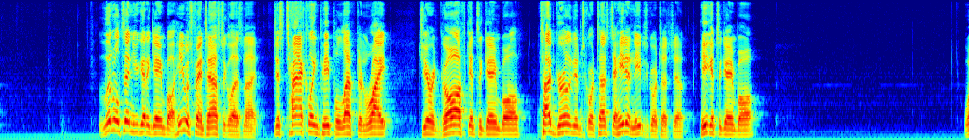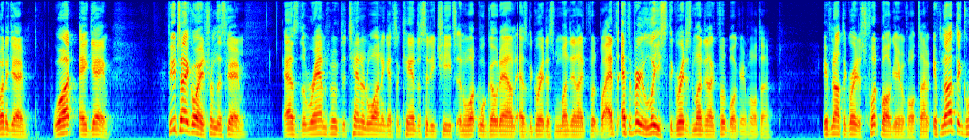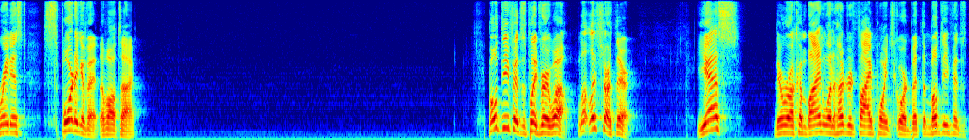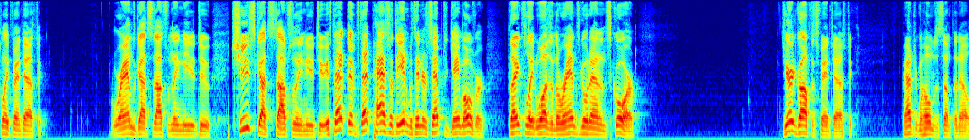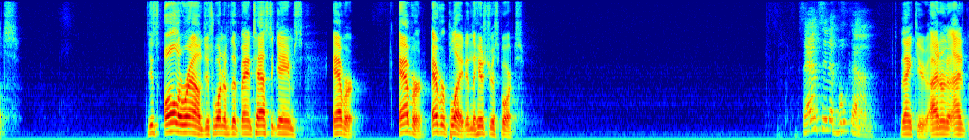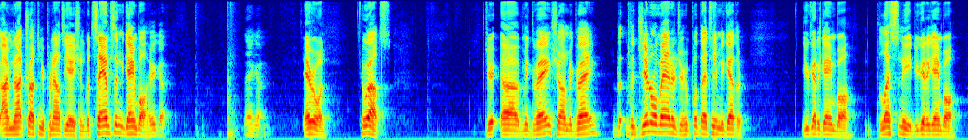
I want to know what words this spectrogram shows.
Littleton, you get a game ball. He was fantastic last night. Just tackling people left and right. Jared Goff gets a game ball. Todd Gurley didn't score a touchdown. He didn't need to score a touchdown. He gets a game ball. What a game. What a game. A few takeaways from this game as the Rams move to 10 and 1 against the Kansas City Chiefs in what will go down as the greatest Monday night football. At, at the very least, the greatest Monday night football game of all time. If not the greatest football game of all time. If not the greatest sporting event of all time. Both defenses played very well. Let, us start there. Yes, there were a combined 105 points scored, but the, both defenses played fantastic. Rams got stops when they needed to. Chiefs got stops when they needed to. If that if that pass at the end was intercepted, game over. Thankfully, it wasn't. The Rams go down and score. Jared Goff is fantastic. Patrick Mahomes is something else. Just all around, just one of the fantastic games ever, ever, ever played in the history of sports. Samson Ebukam. Thank you. I don't. I, I'm not trusting your pronunciation, but Samson game ball. Here you go. There you go. Everyone. Who else? Uh, Sean McVay, the, the general manager who put that team together. You get a game ball. Les Snead, you get a game ball.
